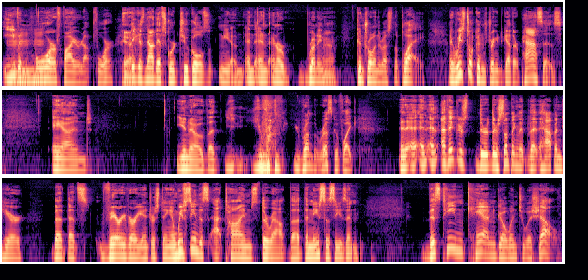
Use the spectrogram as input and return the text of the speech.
even mm-hmm. more fired up for Yeah. because now they've scored two goals you know and and, and are running Yeah. controlling the rest of the play like we still couldn't string together passes and you know that you, you run you run the risk of like and and, and I think there's there there's something that, that happened here that that's very very interesting and we've seen this at times throughout the the Nisa season this team can go into a shell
